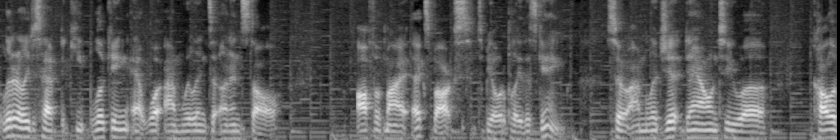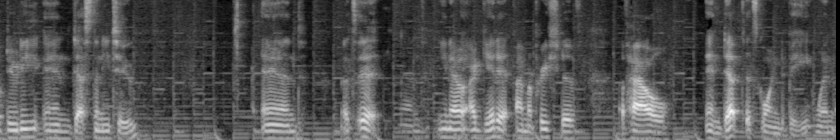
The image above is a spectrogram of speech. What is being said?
Literally just have to keep looking at what I'm willing to uninstall off of my Xbox to be able to play this game. So I'm legit down to uh, Call of Duty and Destiny 2 and that's it. And you know, I get it. I'm appreciative of how in depth it's going to be when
